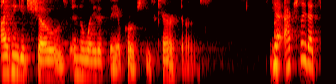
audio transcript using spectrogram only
I think it shows in the way that they approach these characters. Yeah, actually, that's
